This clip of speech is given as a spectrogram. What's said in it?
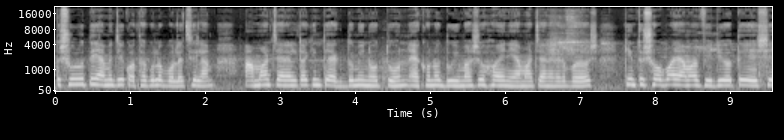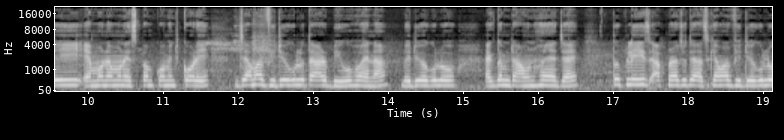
তো শুরুতেই আমি যে কথাগুলো বলেছিলাম, আমার চ্যানেলটা কিন্তু একদমই নতুন এখনও দুই মাসও হয়নি আমার চ্যানেলের বয়স, কিন্তু সবাই আমার ভিডিওতে এসেই এমন এমন স্প্যাম কমেন্ট করে যে আমার ভিডিওগুলোতে আর ভিউ হয় না, ভিডিওগুলো একদম ডাউন হয়ে যায়। তো প্লিজ আপনারা যদি আজকে আমার ভিডিওগুলো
